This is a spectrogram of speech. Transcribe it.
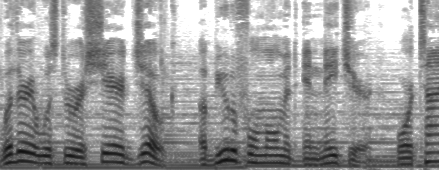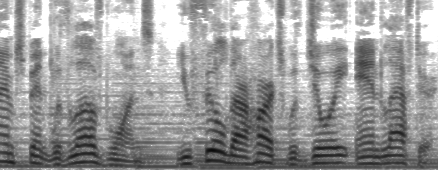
Whether it was through a shared joke, a beautiful moment in nature, or time spent with loved ones, you filled our hearts with joy and laughter.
